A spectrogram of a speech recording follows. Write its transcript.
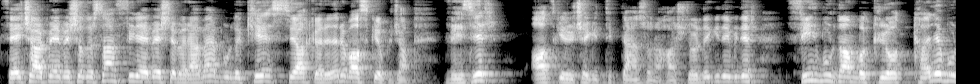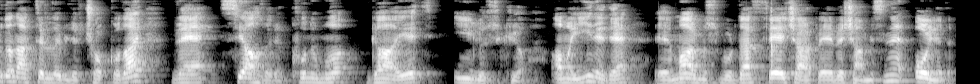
F çarpı E5 alırsam fil E5 ile beraber buradaki siyah karelere baskı yapacağım. Vezir at G3'e gittikten sonra H4'e gidebilir. Fil buradan bakıyor. Kale buradan aktarılabilir. Çok kolay. Ve siyahların konumu gayet iyi gözüküyor. Ama yine de e, Magnus burada F çarpı E5 hamlesini oynadı.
